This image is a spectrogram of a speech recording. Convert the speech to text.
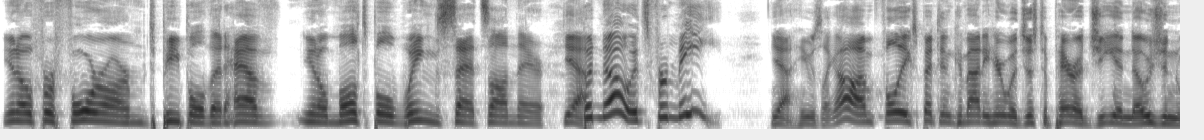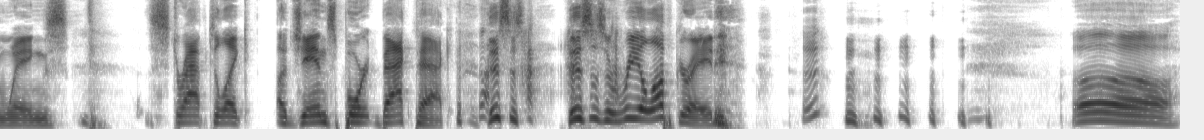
you know, for four armed people that have, you know, multiple wing sets on there. Yeah. But no, it's for me. Yeah, he was like, oh, I'm fully expecting to come out of here with just a pair of Geonosian wings strapped to like a Jansport backpack. This is this is a real upgrade. Oh,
